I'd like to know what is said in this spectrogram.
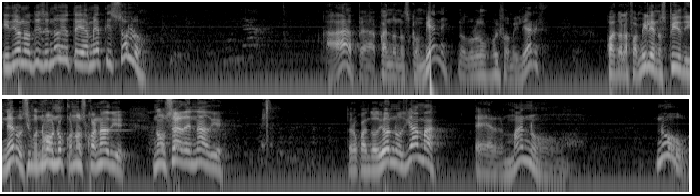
Y Dios nos dice, no, yo te llamé a ti solo. Ah, cuando nos conviene, nos volvemos muy familiares. Cuando la familia nos pide dinero, decimos, no, no conozco a nadie, no sé de nadie. Pero cuando Dios nos llama, hermano, no,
